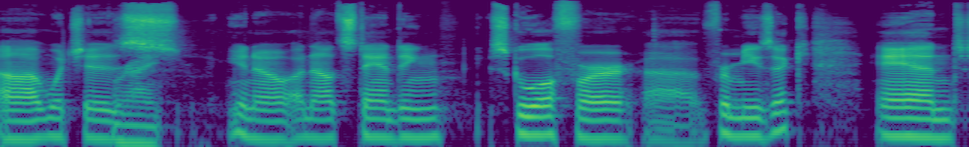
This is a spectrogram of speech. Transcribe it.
uh, which is, right. you know, an outstanding school for uh, for music, and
